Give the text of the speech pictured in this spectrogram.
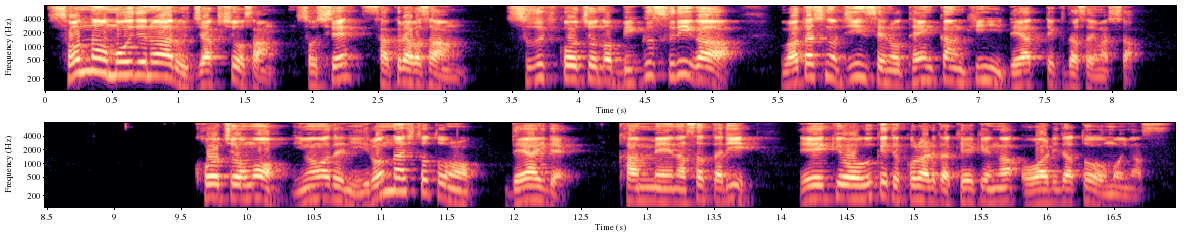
そんな思い出のある寂聴さん、そして桜庭さん、鈴木校長のビッグ3が私の人生の転換期に出会ってくださいました。校長も今までにいろんな人との出会いで感銘なさったり、影響を受けてこられた経験が終わりだと思います。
